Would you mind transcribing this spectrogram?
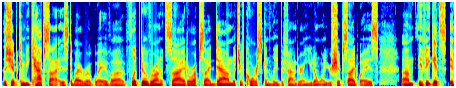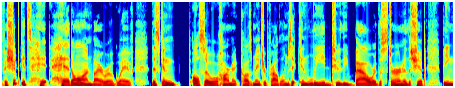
the ship can be capsized by a rogue wave, uh, flipped over on its side or upside down, which of course can lead to foundering. You don't want your ship sideways. Um, if it gets if a ship gets hit head on by a rogue wave, this can also harm it, cause major problems. It can lead to the bow or the stern of the ship being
